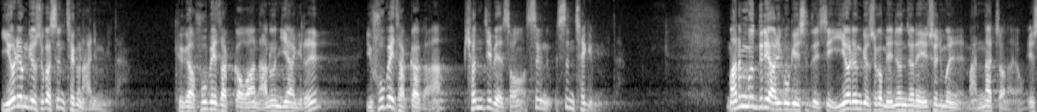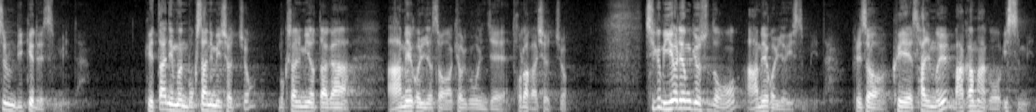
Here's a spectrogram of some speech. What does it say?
이어령 교수가 쓴 책은 아닙니다. 그가 후배 작가와 나눈 이야기를 이 후배 작가가 편집해서 쓴, 쓴 책입니다. 많은 분들이 알고 계시듯이 이어령 교수가 몇 년 전에 예수님을 만났잖아요. 예수님을 믿게 됐습니다. 그 따님은 목사님이셨죠? 목사님이었다가 암에 걸려서 결국은 이제 돌아가셨죠. 지금 이어령 교수도 암에 걸려 있습니다. 그래서 그의 삶을 마감하고 있습니다.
